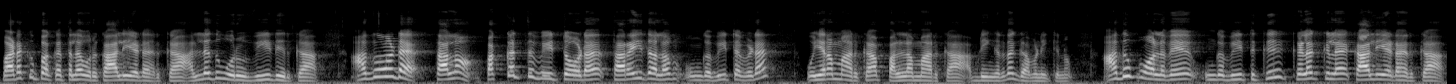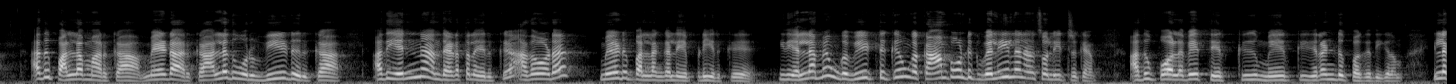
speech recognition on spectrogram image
வடக்கு பக்கத்தில் ஒரு காலி இடம் இருக்கா? அல்லது ஒரு வீடு இருக்கா? அதோட தளம் பக்கத்து வீட்டோட தரைதளம் உங்கள் வீட்டை விட உயரமாக இருக்கா? பள்ளமாக இருக்கா? அப்படிங்கிறத கவனிக்கணும். அது போலவே உங்கள் வீட்டுக்கு கிழக்கில் காலி இடம் இருக்கா? அது பள்ளமாக இருக்கா? மேடாக இருக்கா? அல்லது ஒரு வீடு இருக்கா? அது என்ன அந்த இடத்துல இருக்குது அதோட மேடு பள்ளங்கள் எப்படி இருக்குது இது எல்லாமே உங்கள் வீட்டுக்கு உங்கள் காம்பவுண்டுக்கு வெளியில் நான் சொல்லிகிட்ருக்கேன் அது போலவே தெற்கு மேற்கு இரண்டு பகுதிகளும். இல்லை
